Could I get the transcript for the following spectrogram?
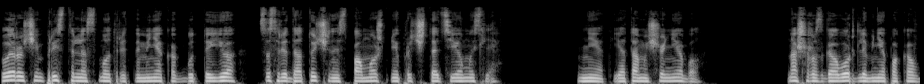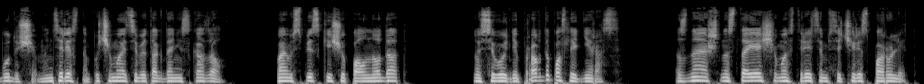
Клэр очень пристально смотрит на меня, как будто ее сосредоточенность поможет мне прочитать ее мысли. «Нет, я там еще не был. Наш разговор для меня пока в будущем. Интересно, почему я тебе тогда не сказал? В моем списке еще полно дат. Но сегодня правда последний раз? Знаешь, в настоящем мы встретимся через пару лет.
